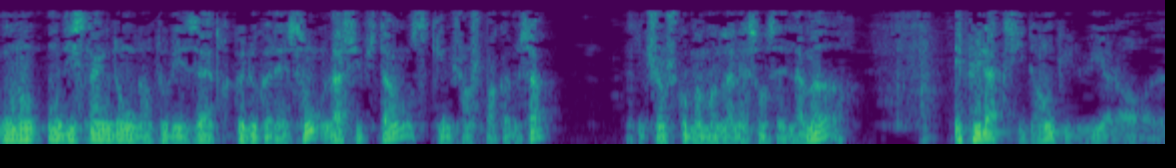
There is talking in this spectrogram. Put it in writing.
on, on, distingue donc dans tous les êtres que nous connaissons la substance, qui ne change pas comme ça, qui ne change qu'au moment de la naissance et de la mort, et puis l'accident, qui lui, alors, euh,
